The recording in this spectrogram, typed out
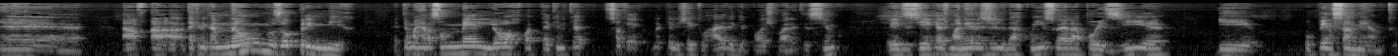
É, a, a, técnica não nos oprimir, é ter uma relação melhor com a técnica. Só que, daquele jeito, Heidegger, pós-45, ele dizia que as maneiras de lidar com isso era a poesia e o pensamento.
